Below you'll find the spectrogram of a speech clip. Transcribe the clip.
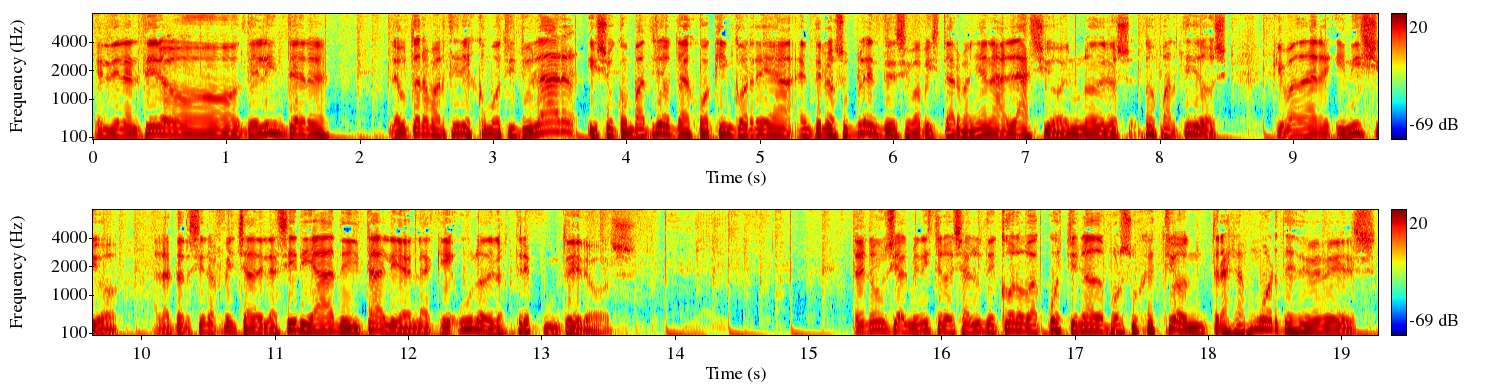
el delantero del Inter, Lautaro Martínez como titular y su compatriota Joaquín Correa entre los suplentes. Se va a visitar mañana a Lazio en uno de los dos partidos que va a dar inicio a la tercera fecha de la Serie A de Italia en la que uno de los tres punteros Renuncia al ministro de Salud de Córdoba cuestionado por su gestión tras las muertes de bebés.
